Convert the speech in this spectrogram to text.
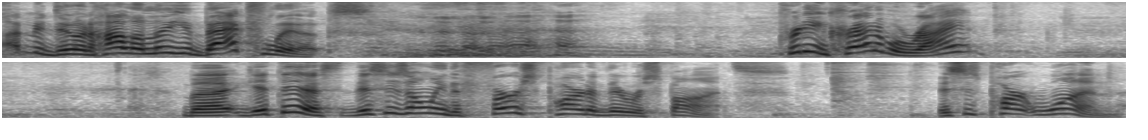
I'd be doing hallelujah backflips. Pretty incredible, right? But get this this is only the first part of their response. This is part one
